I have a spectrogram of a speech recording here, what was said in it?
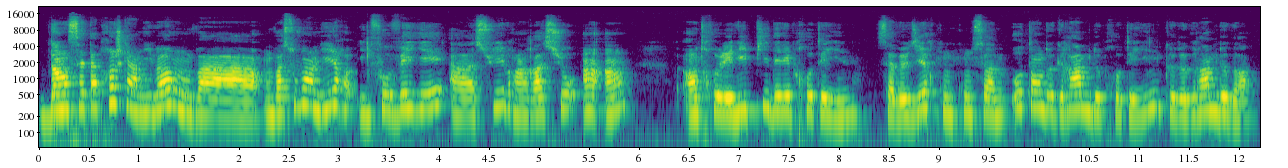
Dans cette approche carnivore, on va, on va souvent lire il faut veiller à suivre un ratio 1-1 entre les lipides et les protéines. Ça veut dire qu'on consomme autant de grammes de protéines que de grammes de gras.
